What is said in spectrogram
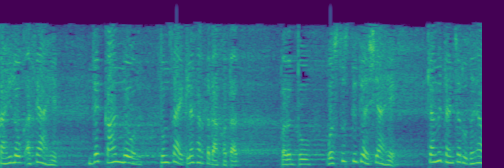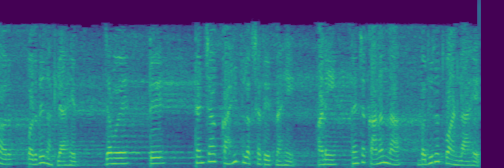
काही लोक असे आहेत जे कान देऊन तुमचं ऐकल्यासारखं दाखवतात. परंतु वस्तुस्थिती अशी आहे की आम्ही त्यांच्या हृदयावर पडदे घातले आहेत ज्यामुळे ते त्यांच्या काहीच लक्षात येत नाही आणि त्यांच्या कानांना बधिरत्व आणलं आहे.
